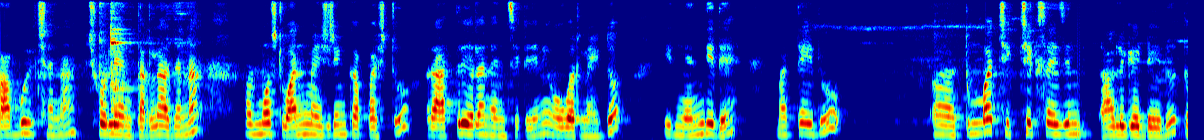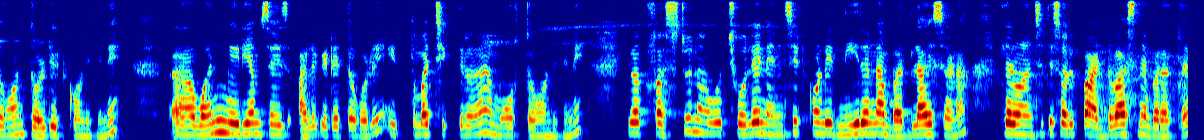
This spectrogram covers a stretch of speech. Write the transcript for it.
ಕಾಬೂಲ್ ಚನ ಚೋಲೆ ಅಂತಾರಲ್ಲ ಅದನ್ನು ಆಲ್ಮೋಸ್ಟ್ ಒನ್ ಮೆಜರಿಂಗ್ ಕಪ್ ಅಷ್ಟು ರಾತ್ರಿ ಎಲ್ಲ ನೆನೆಸಿಟ್ಟಿದ್ದೀನಿ ಓವರ್ ನೈಟು ಇದು ನೆಂದಿದೆ. ಮತ್ತು ಇದು ತುಂಬ ಚಿಕ್ಕ ಚಿಕ್ಕ ಸೈಜಿನ ಆಲೂಗೆಡ್ಡೆ ಇದು ತೊಗೊಂಡು ತೊಳೆದು ಇಟ್ಕೊಂಡಿದ್ದೀನಿ ಒನ್ ಮೀಡಿಯಂ ಸೈಜ್ ಆಲೂಗೆಡ್ಡೆ ತೊಗೊಳ್ಳಿ. ಇದು ತುಂಬ ನಾನು ಮೂರು ತೊಗೊಂಡಿದ್ದೀನಿ. ಇವಾಗ ಫಸ್ಟು ನಾವು ಚೋಲೆ ನೆನೆಸಿಟ್ಕೊಂಡಿದ್ದ ನೀರನ್ನು ಬದಲಾಯಿಸೋಣ. ಇಲ್ಲ ಒಂದ್ಸತಿ ಸ್ವಲ್ಪ ಅಡ್ವಾಸನೆ ಬರುತ್ತೆ.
